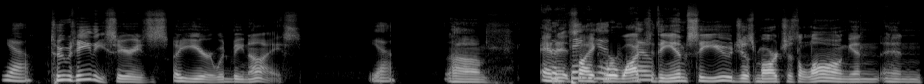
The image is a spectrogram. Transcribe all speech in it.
Yeah. Two TV series a year would be nice. Yeah. Um, and The it's like is, we're watching though- the MCU just marches along, and and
